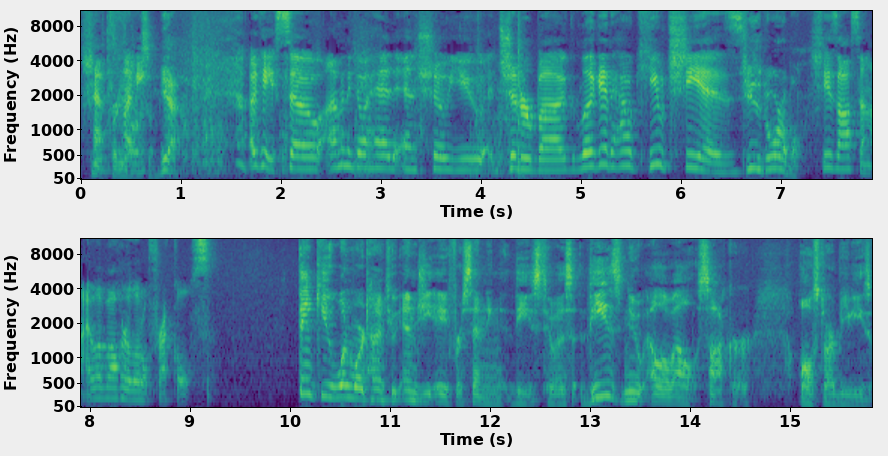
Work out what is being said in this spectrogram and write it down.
She's That's pretty funny. awesome. Yeah. Okay, so I'm gonna go ahead and show you Jitterbug. Look at how cute she is. She's adorable. She's awesome. I love all her little freckles. Thank you one more time to MGA for sending these to us. These new LOL Soccer All Star BBs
